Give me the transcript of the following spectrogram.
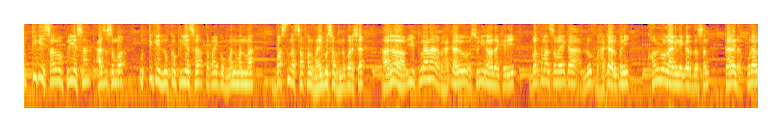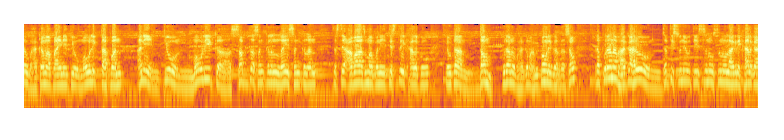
उत्तिकै सर्वप्रिय छ। आजसम्म उत्तिकै लोकप्रिय छ। तपाईँको मन मनमा बस्न सफल भएको छ भन्नुपर्छ। र यी पुराना भाकाहरू सुनिरहँदाखेरि वर्तमान समयका लोक भाकाहरू पनि खल्लो लाग्ने गर्दछन्। कारण पुरानो भाकामा पाइने त्यो मौलिकतापन अनि त्यो मौलिक शब्द सङ्कलन लय सङ्कलन त्यस्तै आवाजमा पनि त्यस्तै खालको एउटा दम पुरानो भाकामा हामी पाउने गर्दछौँ। र पुराना भाकाहरू जति सुन्यौ त्यही सुनौ सुनौ लाग्ने खालका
